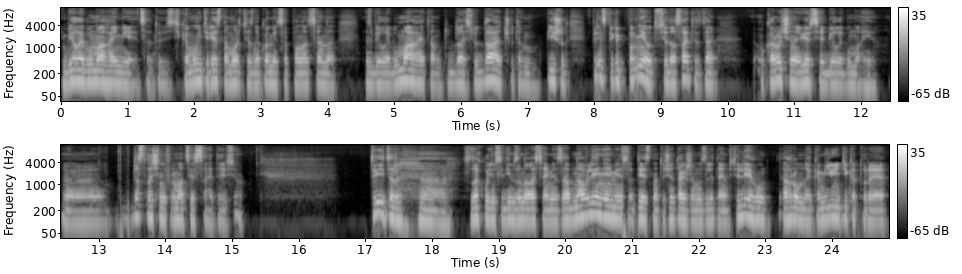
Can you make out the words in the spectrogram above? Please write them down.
Белая бумага имеется. То есть, кому интересно, можете ознакомиться полноценно с белой бумагой. Там туда-сюда, что там пишут. В принципе, как по мне, вот всегда сайт это укороченная версия белой бумаги. А, достаточно информации с сайта и все. Твиттер, э, заходим, следим за новостями, за обновлениями. Соответственно, точно так же мы залетаем в телегу. Огромная комьюнити, которая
